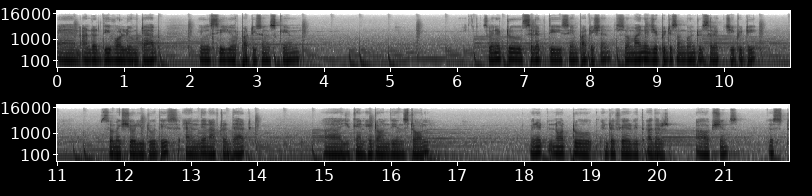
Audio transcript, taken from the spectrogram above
and under the volume tab you will see your partition scheme. So we need to select the same partition. So mine is gpt so i'm going to select gpt so make sure you do this and then after that uh, you can hit on the install. We need not to interfere with other uh, options. Just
